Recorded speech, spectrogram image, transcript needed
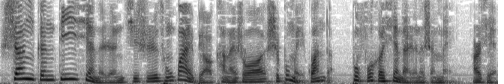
山根低陷的人，其实从外表看来说是不美观的，不符合现代人的审美，而且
